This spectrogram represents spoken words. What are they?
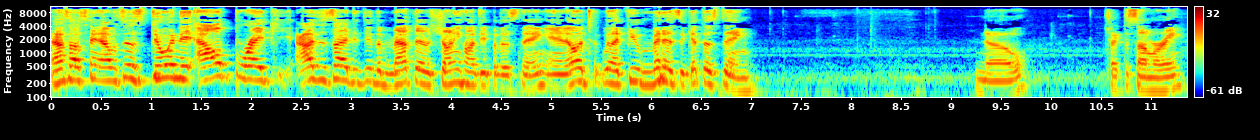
As I was saying, I was just doing the outbreak. I decided to do the method of shiny hunting for this thing, and it only took me like a few minutes to get this thing. No. Check the summary.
